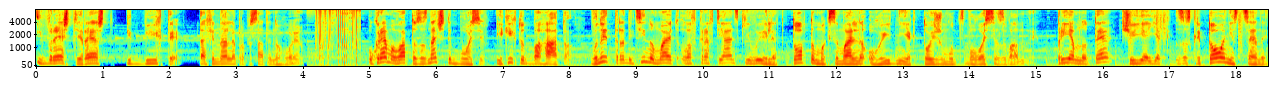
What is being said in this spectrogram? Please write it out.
І врешті-решт підбігти та фінально прописати ногою. Окремо варто зазначити босів, яких тут багато. Вони традиційно мають лавкрафтіанський вигляд, тобто максимально огидні, як той жмут волосся з ванни. Приємно те, що є як заскриптовані сцени,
